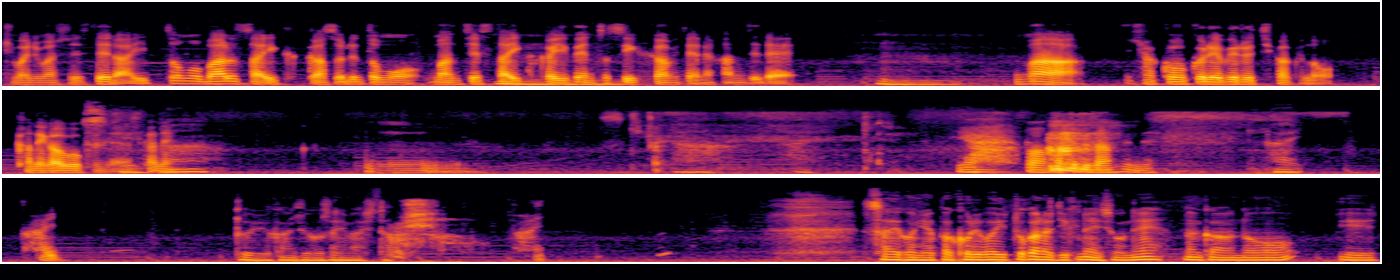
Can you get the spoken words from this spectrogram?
決まりましたし、デライトもバルサ行くか、それともマンチェスター行くか、うんイベントス行くかみたいな感じで、うん。まあ、100億レベル近くの金が動くんじゃないですかね。な。うんすげえな。いやー、まあ、全く残念です。はい。はい。という感じでございました。はい。最後にやっぱこれは言っとかないといけないですよね。なんかあの、えーっ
